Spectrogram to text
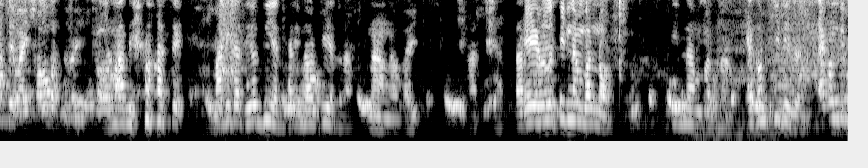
আছে ভাই সব আছে ভাই। মাদি সব আছে। মাদিটা দিও দিয়েন খালি নর দিয়েন না। না না ভাই। আচ্ছা এই হলো তিন নাম্বার নর তিন নাম্বার না এখন কি দিবেন? এখন দিব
